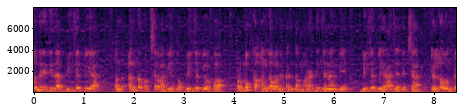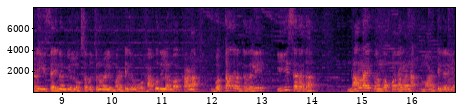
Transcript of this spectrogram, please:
ಒಂದು ರೀತಿಯಿಂದ ಬಿಜೆಪಿಯ ಒಂದು ಅಂಗಪಕ್ಷವಾಗಿ ಅಥವಾ ಬಿಜೆಪಿ ಒಬ್ಬ ಪ್ರಮುಖ ಅಂಗವಾಗಿರ್ತಕ್ಕಂಥ ಮರಾಠಿ ಜನಾಂಗಕ್ಕೆ ಬಿಜೆಪಿ ರಾಜ್ಯಾಧ್ಯಕ್ಷ ಎಲ್ಲೋ ಒಂದು ಕಡೆ ಈ ಸೈ ನಮಗೆ ಲೋಕಸಭಾ ಚುನಾವಣೆಯಲ್ಲಿ ಮರಾಠಿಗರು ಓಟ್ ಹಾಕುವುದಿಲ್ಲ ಎಂಬ ಕಾರಣ ಗೊತ್ತಾದ ನಂತರದಲ್ಲಿ ಈ ಸರದ ನಾಲಾಯಕ ಎಂಬ ಪದಗಳನ್ನು ಮರಾಠಿಗರಿಗೆ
